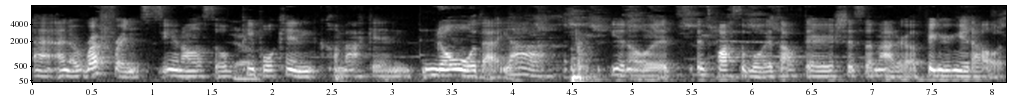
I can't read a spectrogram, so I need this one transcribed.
and, and a reference, you know, so yeah. people can come back and know that, yeah, you know, it's, it's possible. It's out there. It's just a matter of figuring it out.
